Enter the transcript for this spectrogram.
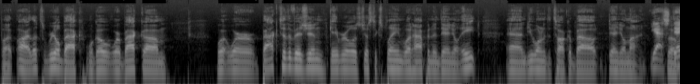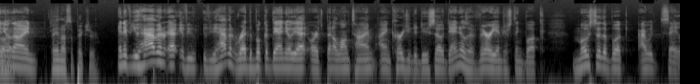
But all right, let's reel back. We'll go. We're back. Um, we're, we're back to the vision. Gabriel has just explained what happened in Daniel eight, and you wanted to talk about Daniel nine. yes So daniel 9 Paint us a picture. And if you haven't uh, if you if you haven't read the book of Daniel yet or it's been a long time, I encourage you to do so. Daniel's a very interesting book. Most of the book, I would say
